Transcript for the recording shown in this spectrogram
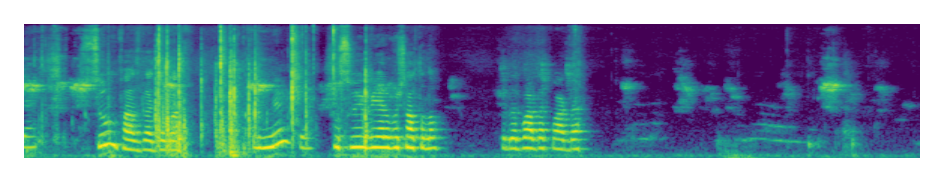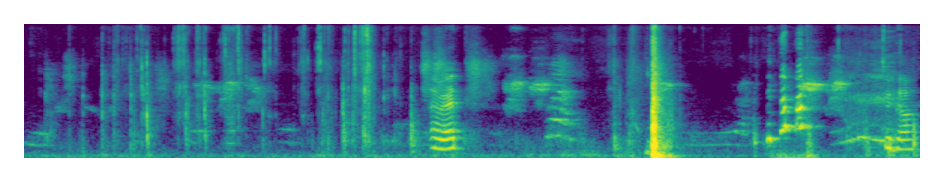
Lan. Su mu fazla acaba? Bilmiyorum ki. Şu suyu bir yere boşaltalım. Şurada bardak vardı. Evet. Tüh ya.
